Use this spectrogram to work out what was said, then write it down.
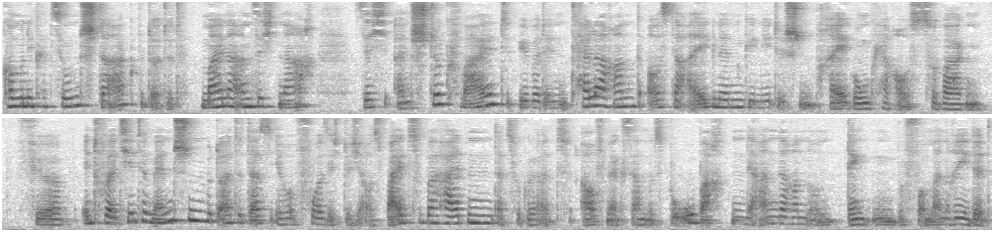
Kommunikationsstark bedeutet meiner Ansicht nach, sich ein Stück weit über den Tellerrand aus der eigenen genetischen Prägung herauszuwagen. Für introvertierte Menschen bedeutet das, ihre Vorsicht durchaus beizubehalten. Dazu gehört aufmerksames Beobachten der anderen und Denken, bevor man redet.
